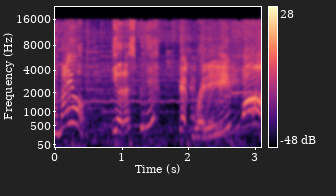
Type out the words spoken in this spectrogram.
邪魔よよろしくね Get ready, fire!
